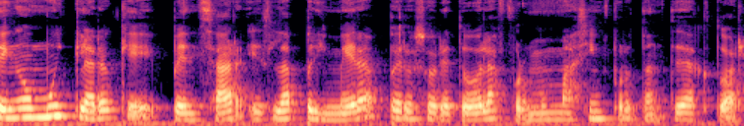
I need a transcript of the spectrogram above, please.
Tengo muy claro que pensar es la primera, pero sobre todo la forma más importante de actuar.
